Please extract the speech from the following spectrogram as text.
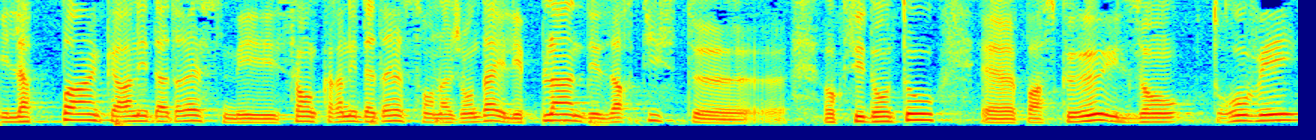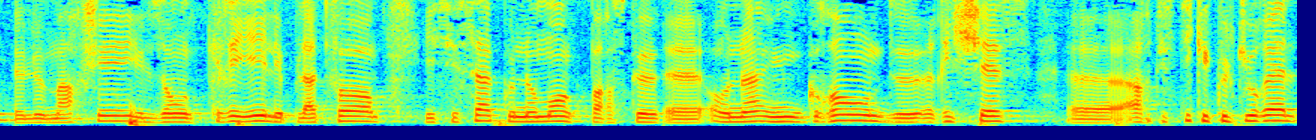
il- n'a pas un carnet d'adresses, mais son carnet d'adresses, son agenda, il est plein des artistes occidentaux parce que eux, ils ont trouvé le marché, ils ont créé les plateformes et c'est ça que nous manque parce que euh, on a une grande richesse euh, artistique et culturelle.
